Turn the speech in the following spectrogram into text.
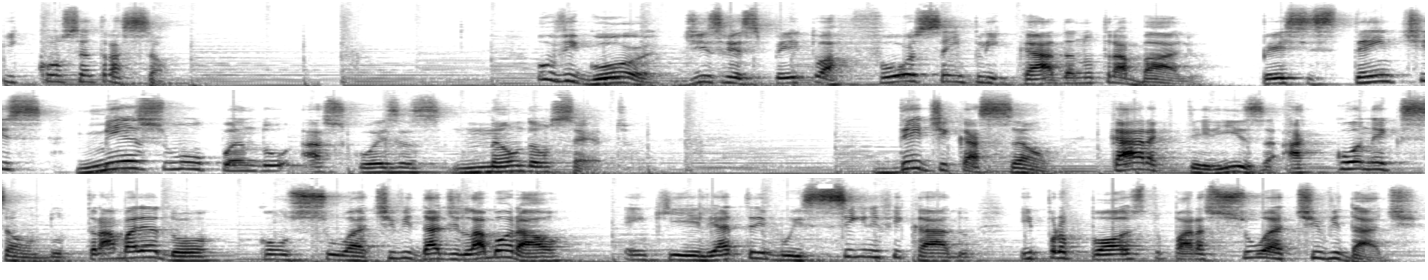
e concentração. O vigor diz respeito à força implicada no trabalho, persistentes mesmo quando as coisas não dão certo. Dedicação caracteriza a conexão do trabalhador com sua atividade laboral, em que ele atribui significado e propósito para sua atividade.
